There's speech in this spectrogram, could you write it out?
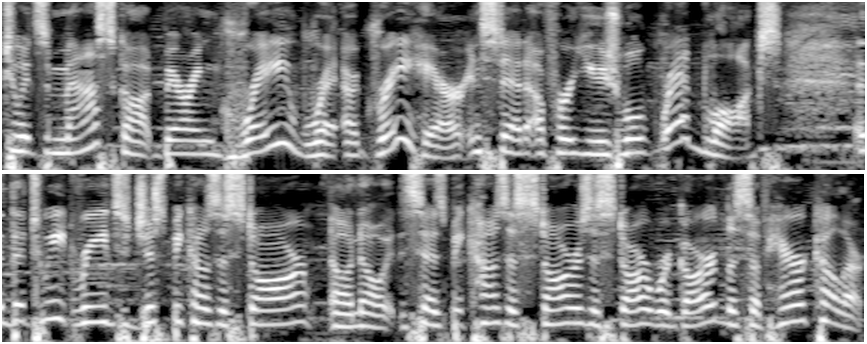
to its mascot bearing gray re- uh, gray hair instead of her usual red locks. The tweet reads, "Just because a star." Oh no, it says because a star is a star regardless of hair color,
